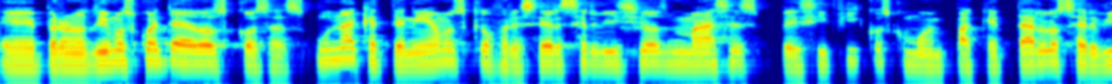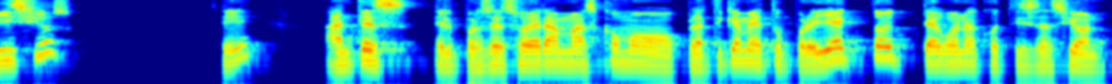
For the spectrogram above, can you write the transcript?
Eh, pero nos dimos cuenta de dos cosas. Una, que teníamos que ofrecer servicios más específicos, como empaquetar los servicios, ¿sí? Antes el proceso era más como, platícame tu proyecto te hago una cotización.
